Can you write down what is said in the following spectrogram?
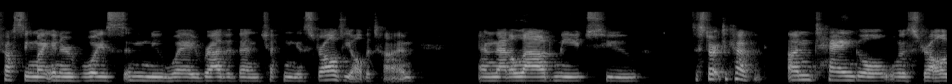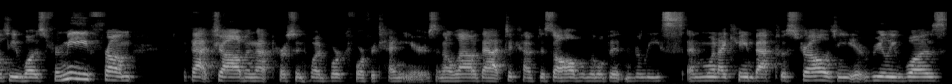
trusting my inner voice in a new way rather than checking the astrology all the time. And that allowed me to to start to kind of untangle what astrology was for me from that job and that person who I'd worked for for 10 years and allow that to kind of dissolve a little bit and release. And when I came back to astrology, it really was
